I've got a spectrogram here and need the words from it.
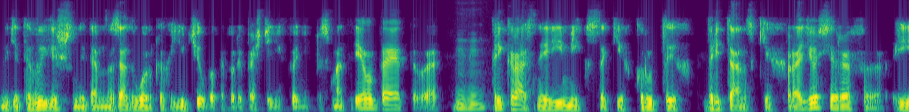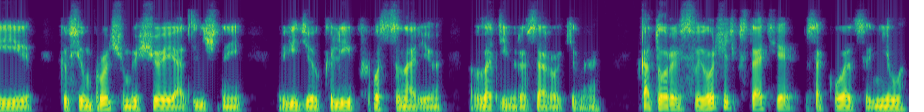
где-то вывешенный там на задворках YouTube, который почти никто не посмотрел до этого. Угу. Прекрасный ремикс таких крутых британских продюсеров и, ко всему прочему, еще и отличный видеоклип по сценарию Владимира Сорокина, который, в свою очередь, кстати, высоко оценил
